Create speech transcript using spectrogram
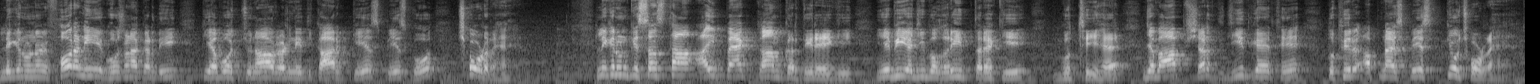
लेकिन उन्होंने फ़ौरन ही ये घोषणा कर दी कि अब वो चुनाव रणनीतिकार के स्पेस को छोड़ रहे हैं। लेकिन उनकी संस्था आई पैक काम करती रहेगी। ये भी अजीब गरीब तरह की गुत्थी है। जब आप शर्त जीत गए थे तो फिर अपना स्पेस क्यों छोड़ रहे हैं?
